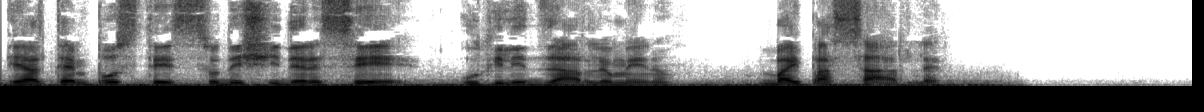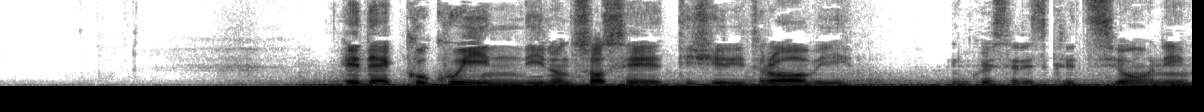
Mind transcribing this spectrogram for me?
e al tempo stesso decidere se utilizzarle o meno, bypassarle. Ed ecco quindi, non so se ti ci ritrovi, in queste descrizioni.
